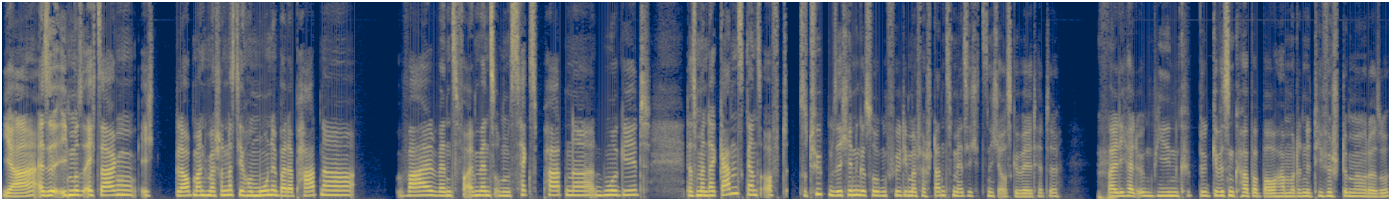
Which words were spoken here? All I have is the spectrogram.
Ja, also ich muss echt sagen, ich glaube manchmal schon, dass die Hormone bei der Partnerwahl, wenn es vor allem wenn es um Sexpartner nur geht, dass man da ganz, ganz oft zu Typen sich hingezogen fühlt, die man verstandsmäßig jetzt nicht ausgewählt hätte, mhm. weil die halt irgendwie einen gewissen Körperbau haben oder eine tiefe Stimme oder so.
